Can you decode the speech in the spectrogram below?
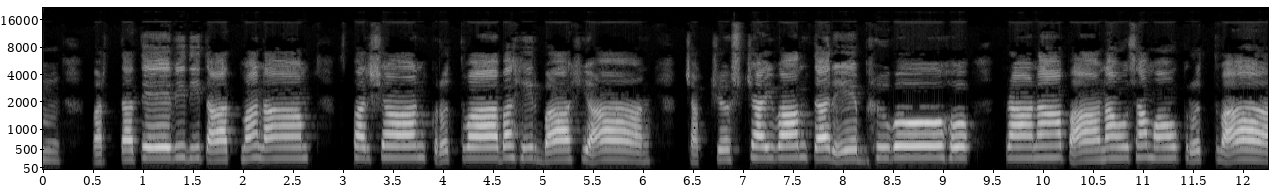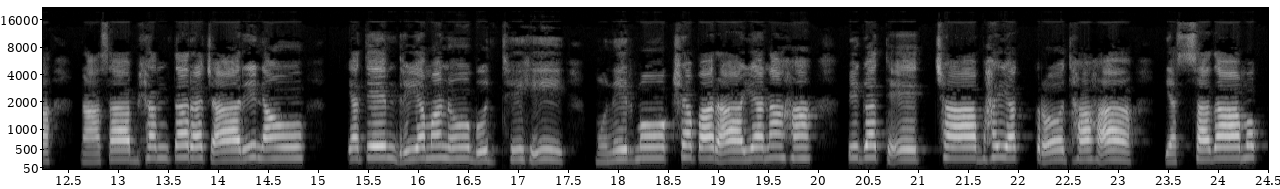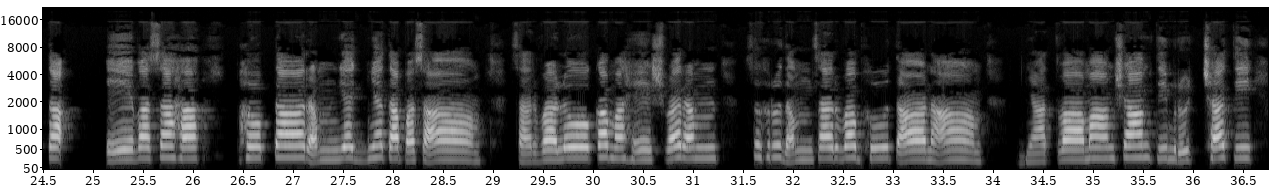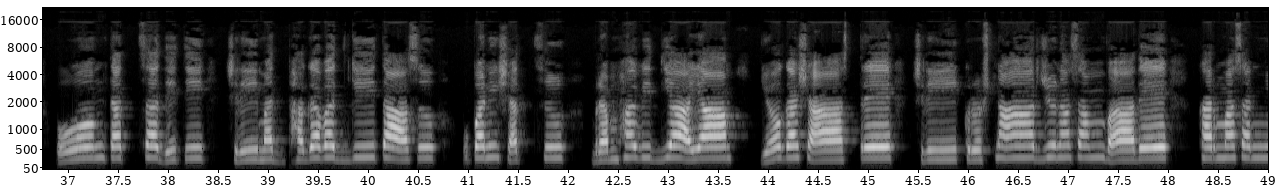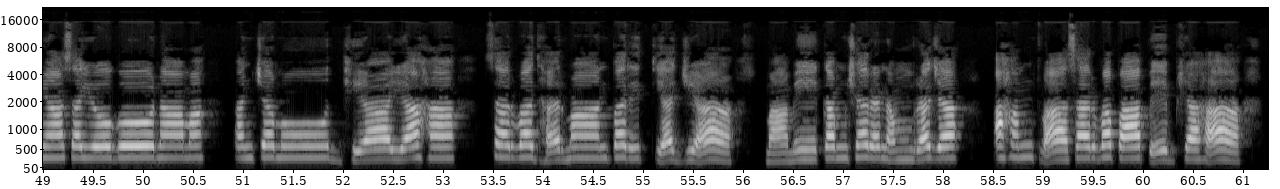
वर्तते विदितात्मनां स्पर्शान् कृत्वा बहिर्बाह्यान्, चक्षुश्चैवान्तरे भ्रुवोः प्राणापानौ समौ कृत्वा नासाभ्यन्तरचारिणौ यतेन्द्रियमनोबुद्धिः मुनिर्मोक्षपरायणः विगतेच्छाभयक्रोधः यः सदा मुक्त एव सः भोक्तारं यज्ञतपसां सर्वलोकमहेश्वरं सुहृदं सर्वभूतानां ज्ञात्वा माँ शान्तिमृच्छति ॐ तत्सदिति श्रीमद्भगवद्गीतासु उपनिषत्सु ब्रह्मविद्यायां योगशास्त्रे श्रीकृष्णार्जुनसंवादे कर्मसन्न्यासयोगो नाम पञ्चमोऽध्यायः। सर्वधर्मान् परित्यज्य मामेकं शरणं व्रज। अहं त्वा सर्वपापेभ्यः।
